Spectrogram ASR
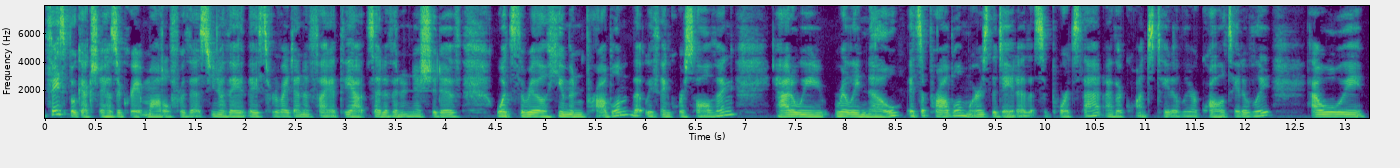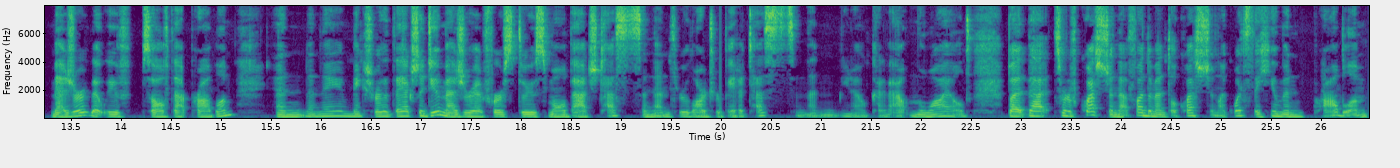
Facebook actually has a great model for this. You know, they, they sort of identify at the outset of an initiative what's the real human problem that we think we're solving? How do we really know it's a problem? Where's the data that supports that, either quantitatively or qualitatively? How will we measure that we've solved that problem? And then they make sure that they actually do measure it first through small batch tests and then through larger beta tests and then, you know, kind of out in the wild. But that sort of question, that fundamental question, like what's the human problem?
